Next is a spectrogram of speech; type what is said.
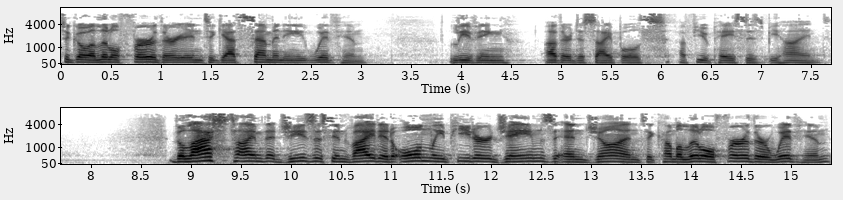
to go a little further into Gethsemane with him, leaving other disciples a few paces behind. The last time that Jesus invited only Peter, James, and John to come a little further with him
